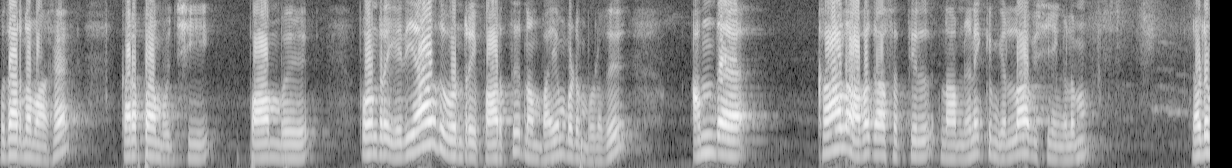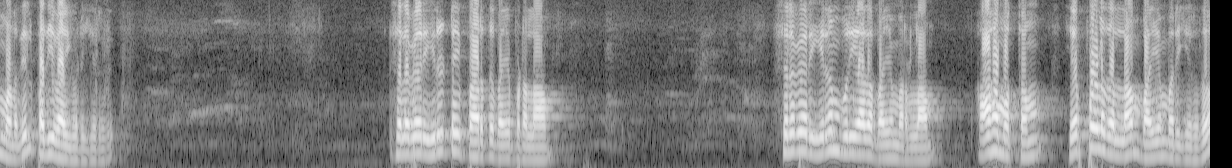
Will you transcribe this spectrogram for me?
உதாரணமாக கரப்பாம்பூச்சி பாம்பு போன்ற எதையாவது ஒன்றை பார்த்து நாம் பயப்படும் பொழுது அந்த கால அவகாசத்தில் நாம் நினைக்கும் எல்லா விஷயங்களும் நடுமனதில் பதிவாகிவிடுகிறது. சில பேர் இருட்டை பார்த்து பயப்படலாம். சில பேர் இனம் புரியாத பயம் வரலாம். ஆக மொத்தம் எப்பொழுதெல்லாம் பயம் வருகிறதோ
